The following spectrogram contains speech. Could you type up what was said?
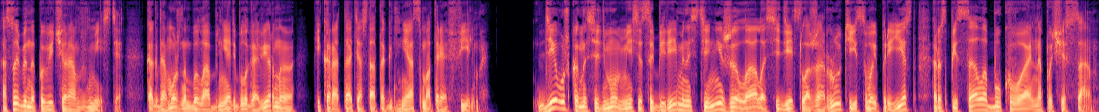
особенно по вечерам вместе, когда можно было обнять благоверную и коротать остаток дня, смотря фильмы. Девушка на седьмом месяце беременности не желала сидеть сложа руки и свой приезд расписала буквально по часам.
